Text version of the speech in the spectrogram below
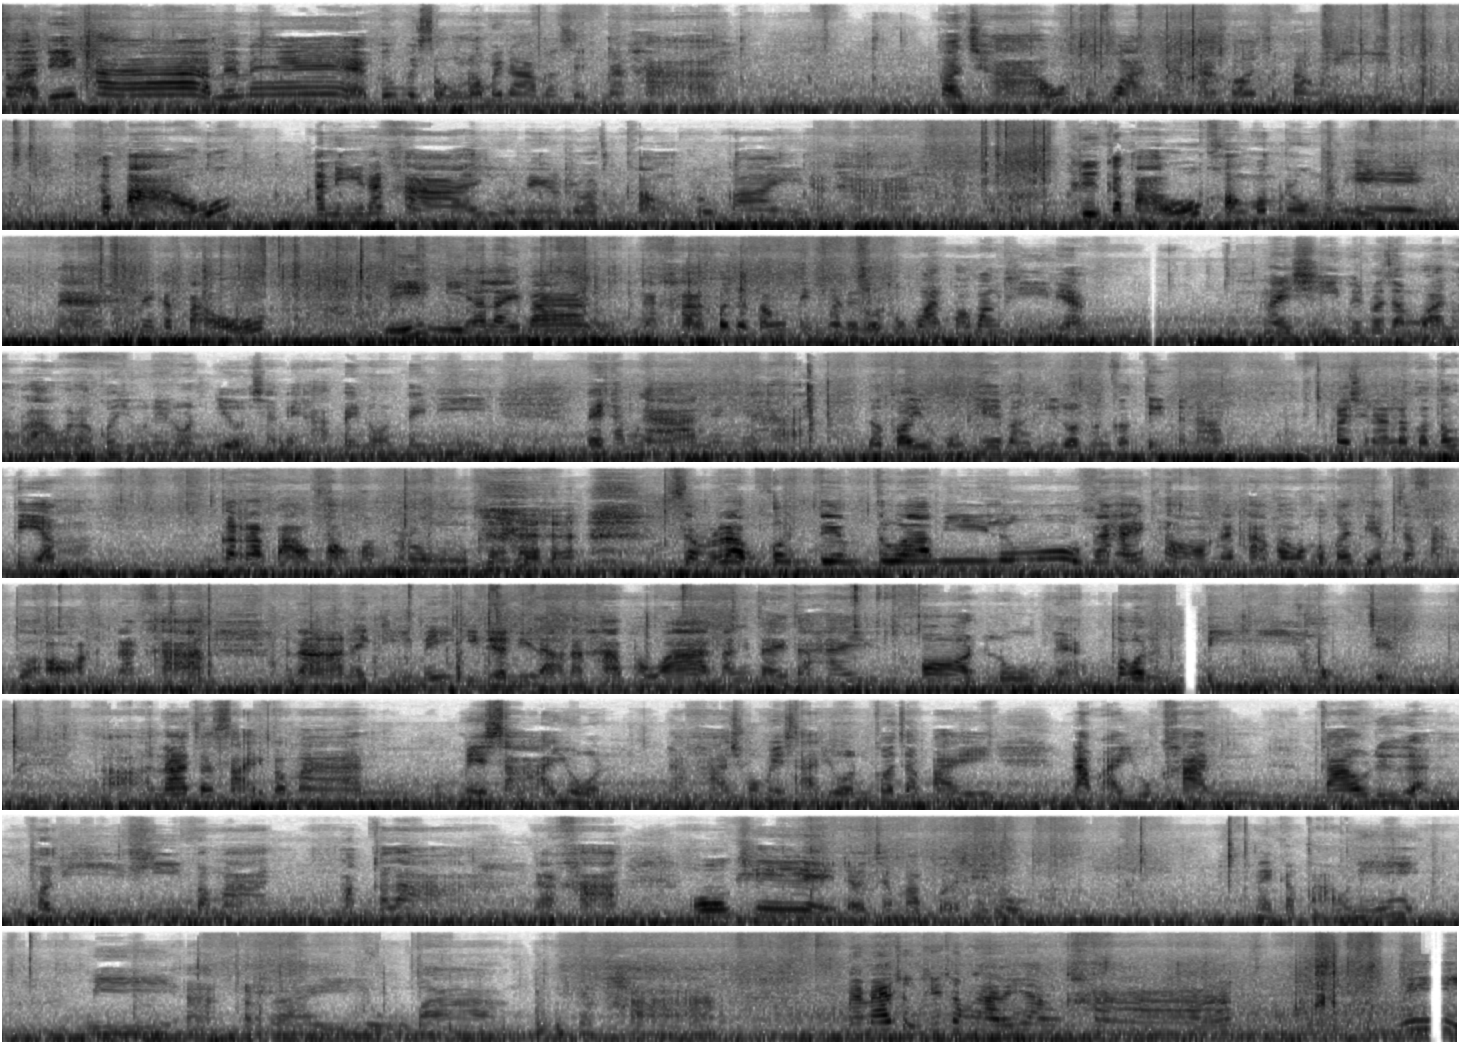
สวัสดีค่ะ แม่แม่เพิ่งไปส่งน้องไม่ดามาเสร็จนะคะ ตอนเช้าทุกวันนะคะ ก็จะต้องมีกระเป๋าอันนี้นะคะอยู่ในรถของครูก้อยนะคะ คือกระเป๋าของบำรุงนั่นเองนะในกระเป๋านี้มีอะไรบ้างนะคะ ก็จะต้องติดมาในรถทุกวันเพราะบางทีเนี่ยในชีวิตประจำวันของเราเราก็อยู่ในรถเยอะใช่ไหมคะไปโน่นไปนี่ไปทำงานอย่างเงี้ยค่ะ แล้วก็อยู่กรุงเทพบางทีรถมันก็ติดนะ เพราะฉะนั้นเราก็ต้องเตรียมกระเป๋าของบำรุงสำหรับคนเตรียมตัวมีลูกนะให้พร้อมนะคะ เพราะว่าเขาก็เตรียมจะฝังตัวอ่อนนะคะนะในกี่ไม่กี่เดือนนี้แล้วนะคะ เพราะว่าตั้งใจจะให้คลอดลูกเนี่ยต้นปี 67 น่าจะใส่ประมาณเมษายนนะคะ ช่วงเมษายนก็จะไปนับอายุคัน 9 เดือนพอดีที่ประมาณมกรานะคะ โอเค เดี๋ยวจะมาเปิดให้ดูในกระเป๋านี้ มีอะไรอยู่บ้างนะคะ แม่แม่ถึงที่ทำงานหรือยังคะ นี่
